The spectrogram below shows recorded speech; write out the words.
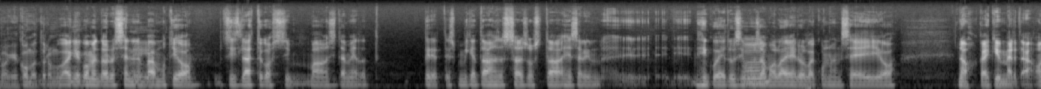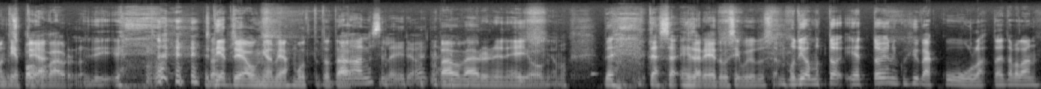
Vaikea kommentoida. mutta- vaikea kommentoida sen niin. enempää, mutta joo. Siis lähtökohtaisesti mä oon sitä mieltä, että periaatteessa mikä tahansa saisi ostaa Hesarin eh, niin kuin etusivun Mm. samalla ehdolla, kunhan se ei ole No, kaikki ymmärtää. On Jos tiettyjä, Väyrynen. tiettyjä ongelmia, mutta tota, Älä anna sille ideoita. Paavo Väyrynen ei ole ongelma tässä Hesarin etusivujutussa. Mutta joo, mutta toi, toi on niinku hyvä kuulla, tai tavallaan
